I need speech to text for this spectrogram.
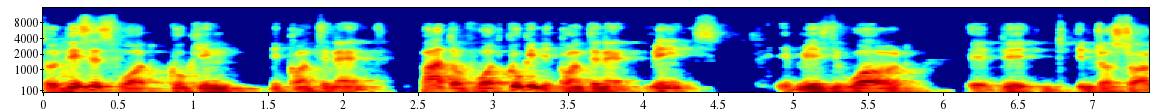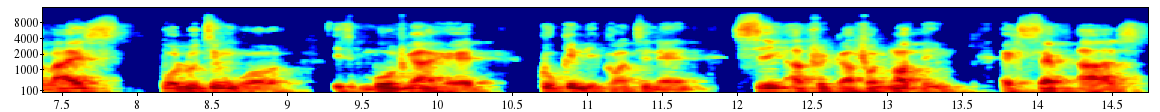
so this is what cooking the continent, part of what cooking the continent means. It means the world, the industrialized, polluting world is moving ahead, cooking the continent, seeing Africa for nothing except as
